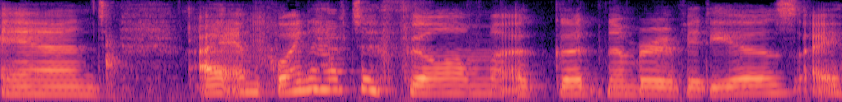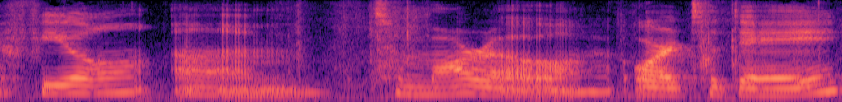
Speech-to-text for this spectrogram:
and I am going to have to film a good number of videos, I feel, um, tomorrow or today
